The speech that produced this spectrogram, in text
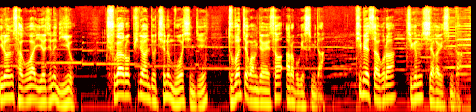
이런 사고가 이어지는 이유, 추가로 필요한 조치는 무엇인지 두 번째 광장에서 알아보겠습니다. TBS 아고라 지금 시작하겠습니다.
